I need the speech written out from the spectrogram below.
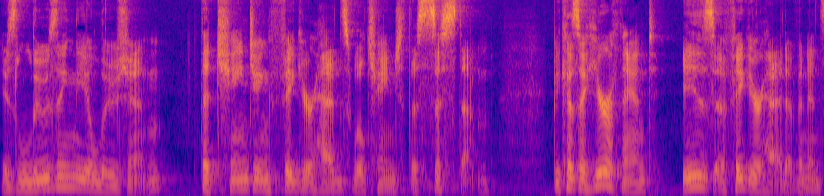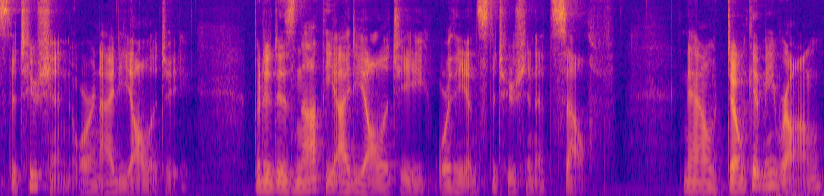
is losing the illusion that changing figureheads will change the system. Because a Hierophant is a figurehead of an institution or an ideology, but it is not the ideology or the institution itself. Now, don't get me wrong,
